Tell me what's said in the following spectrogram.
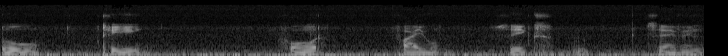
Two three four five six seven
